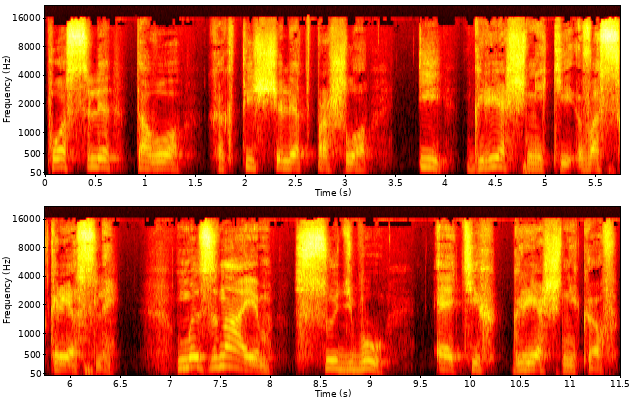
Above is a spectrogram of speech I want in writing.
после того, как тысяча лет прошло, и грешники воскресли – мы знаем судьбу этих грешников,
